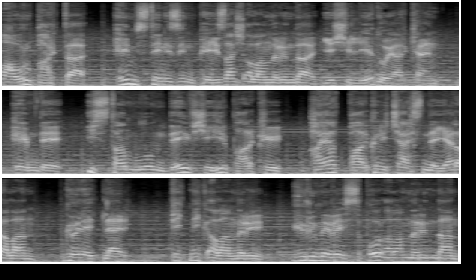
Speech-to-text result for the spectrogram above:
Avrupark'ta hem sitenizin peyzaj alanlarında yeşilliğe doyarken hem de İstanbul'un dev şehir parkı, Hayat Park'ın içerisinde yer alan göletler, piknik alanları, yürüme ve spor alanlarından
